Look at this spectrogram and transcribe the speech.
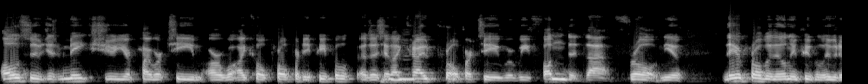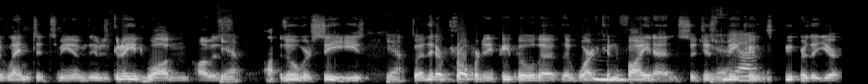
Also, just make sure your power team are what I call property people. As I say, like CrowdProperty, where we funded that from. You know, they're probably the only people who would have lent it to me. It was, it was grade one. I was Yeah. I was overseas, Yeah, but they're property people that, that work in finance. So just Yeah. making sure that your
